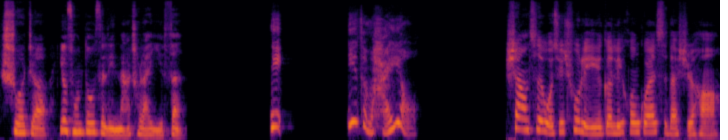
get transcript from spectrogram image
说着，又从兜子里拿出来一份。你，你怎么还有？上次我去处理一个离婚官司的时候，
